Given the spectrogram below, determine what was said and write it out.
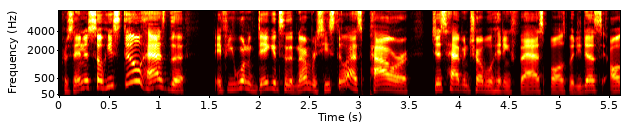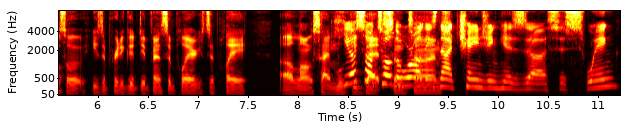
percent. So he still has the if you want to dig into the numbers, he still has power, just having trouble hitting fastballs. But he does also he's a pretty good defensive player. He gets to play uh, alongside Mookie he also Betts told the world he's not changing his uh, his swing.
